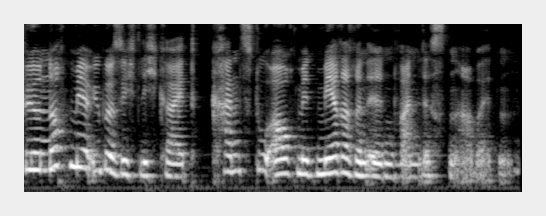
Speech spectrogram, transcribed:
Für noch mehr Übersichtlichkeit kannst du auch mit mehreren Irgendwann-Listen arbeiten.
